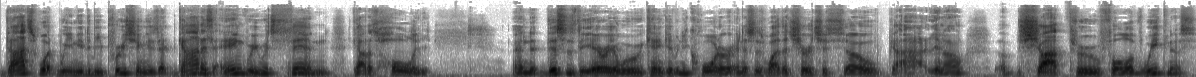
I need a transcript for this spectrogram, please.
That's what we need to be preaching: is that God is angry with sin. God is holy, and this is the area where we can't give any quarter. And this is why the church is so, uh, you know, shot through, full of weakness.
